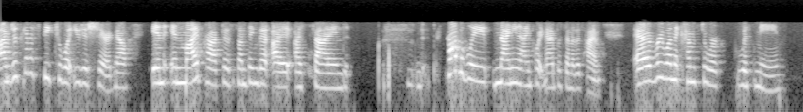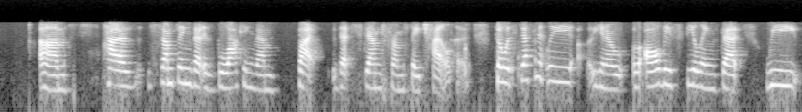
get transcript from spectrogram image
I'm just going to speak to what you just shared. Now, in in my practice, something that I I find probably 99.9% of the time, everyone that comes to work with me um, has something that is blocking them, but that stemmed from say childhood. So it's definitely you know all these feelings that we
